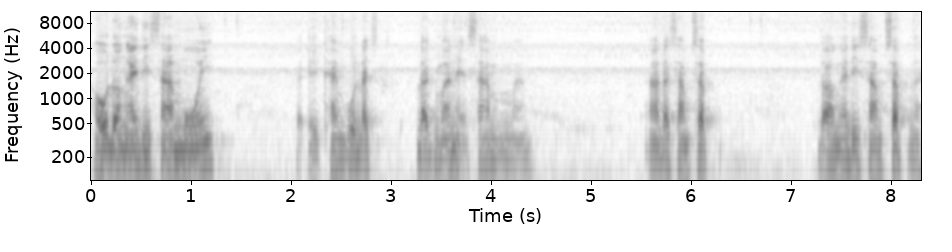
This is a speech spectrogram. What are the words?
រហូតដល់ថ្ងៃទី31ខែ9ដាច់ដាច់ប្រហែលនេះ30ប្រហែលអាដាច់30 ដល់ថ្ងៃទី30ណា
